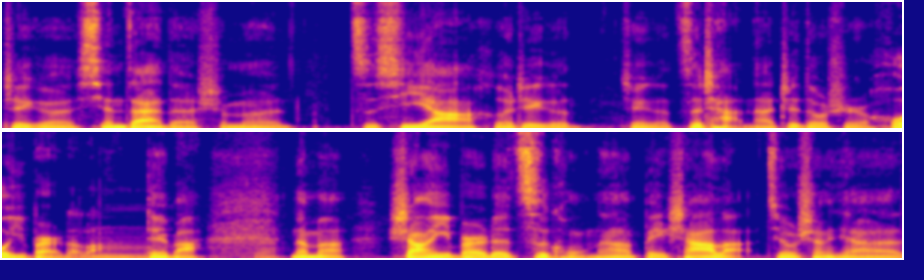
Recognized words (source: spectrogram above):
这个现在的什么子西呀和这个这个子产呢，这都是后一辈的了，对吧？那么上一辈的子孔呢被杀了，就剩下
